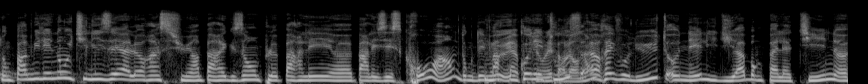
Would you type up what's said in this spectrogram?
Donc parmi les noms utilisés à leur insu, hein, par exemple par les, euh, par les escrocs, hein, donc des marques qu'on connaît tous, Revolut, Oné, Lydia, Banque Palatine. Euh,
